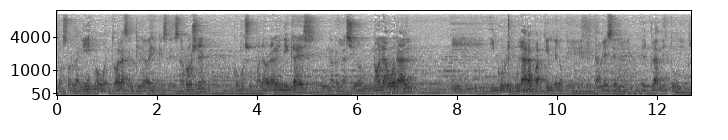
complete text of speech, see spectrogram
los organismos o en todas las entidades en que se desarrolle como su palabra lo indica, es una relación no laboral y, curricular a partir de lo que establece el, plan de estudios.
